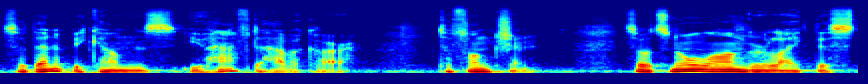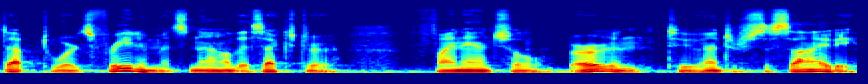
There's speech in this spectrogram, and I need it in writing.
So then it becomes you have to have a car to function. So it's no longer like this step towards freedom, it's now this extra financial burden to enter society.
